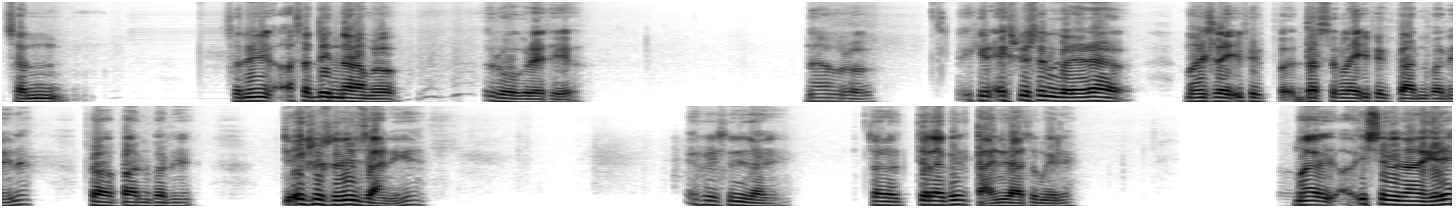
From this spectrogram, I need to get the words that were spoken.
झन् झनै असाध्यै नराम्रो रोग रहेछ यो। नराम्रो किन एक्सप्रेसन गरेर मान्छेलाई इफेक्ट दर्शकलाई इफेक्ट पार्नुपर्ने होइन प्रभाव पार्नुपर्ने त्यो एक्सप्रेसनै जाने क्या। एक्सप्रेसनै जाने। तर त्यसलाई पनि धानिरहेको छु मैले। म स्टेजमा जाँदाखेरि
